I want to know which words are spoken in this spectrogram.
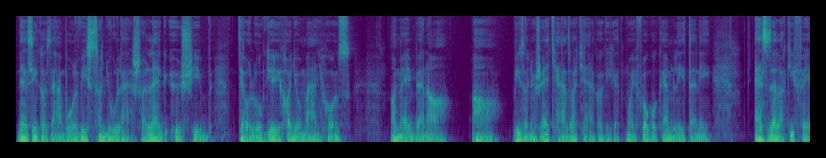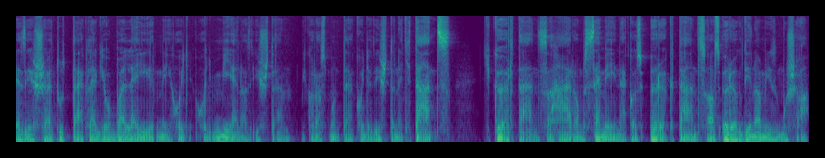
de ez igazából visszanyúlás a legősibb teológiai hagyományhoz, amelyben a, a bizonyos egyházatyák, akiket majd fogok említeni, ezzel a kifejezéssel tudták legjobban leírni, hogy, hogy milyen az Isten. Mikor azt mondták, hogy az Isten egy tánc, egy körtánc, a három személynek az örök tánca, az örök dinamizmusa.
